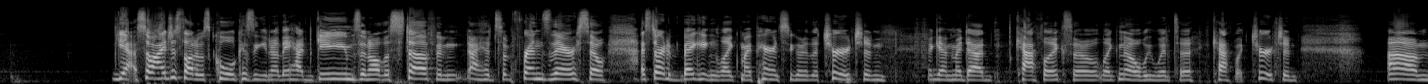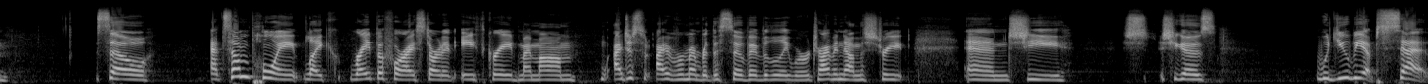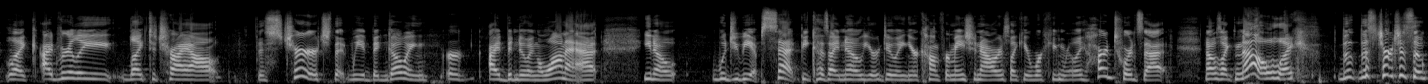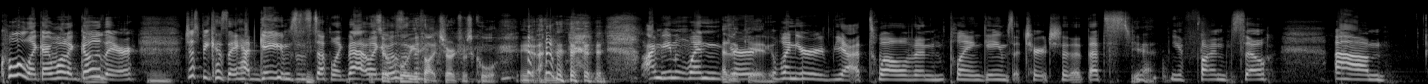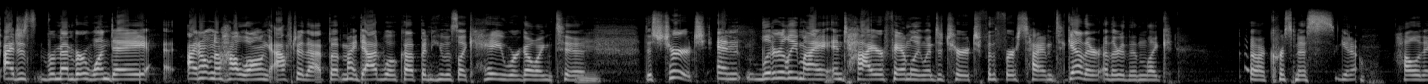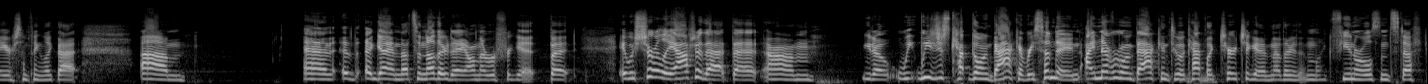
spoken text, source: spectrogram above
yeah, so I just thought it was cool because you know they had games and all this stuff, and I had some friends there. So I started begging like my parents to go to the church, and again, my dad Catholic, so like no, we went to Catholic church, and um, so at some point, like right before I started eighth grade, my mom, I just, I remember this so vividly. We were driving down the street and she, she, goes, Would you be upset? Like, I'd really like to try out this church that we had been going, or I'd been doing Awana at, you know. Would you be upset because I know you're doing your confirmation hours, like you're working really hard towards that? And I was like, no, like th- this church is so cool, like I want to go there, just because they had games and stuff like that. Like Mm-hmm. It's so it cool wasn't. you thought church was cool. Yeah. I mean, when As you're when you're yeah 12 and playing games at church, that, that's Yeah. you know, fun. So, um, I just remember one day, I don't know how long after that, but my dad woke up and he was like, "Hey, we're going to." This church, and literally my entire family went to church for the first time together, other than like a Christmas, you know, holiday or something like that. Um, and uh, again, that's another day I'll never forget. But it was shortly after that that, um, you know, we, we just kept going back every Sunday. And I never went back into a Catholic church again, other than like funerals and stuff.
